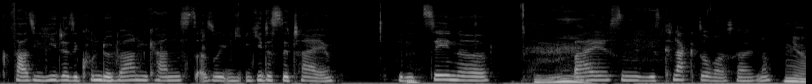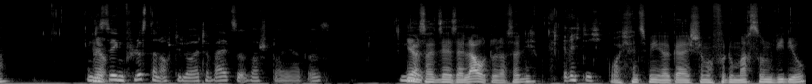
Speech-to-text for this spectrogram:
quasi jede Sekunde hören kannst, also jedes Detail. Wie die Zähne beißen, wie es knackt, sowas halt, ne? Ja. Und Ja. deswegen flüstern auch die Leute, weil es so übersteuert ist. Ja, ist halt sehr, sehr laut, du darfst halt nicht. Richtig. Boah, ich find's mega geil. Stell dir mal vor, du machst so ein Video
